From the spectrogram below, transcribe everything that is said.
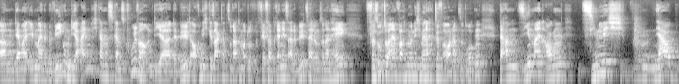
ähm, der mal eben eine Bewegung, die ja eigentlich ganz, ganz cool war und die ja der Bild auch nicht gesagt hat, so nach dem Motto, wir verbrennen jetzt alle Bildzeitungen, sondern hey, versuch doch einfach nur nicht mehr nackte Frauen abzudrucken. Da haben sie in meinen Augen ziemlich, ja,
